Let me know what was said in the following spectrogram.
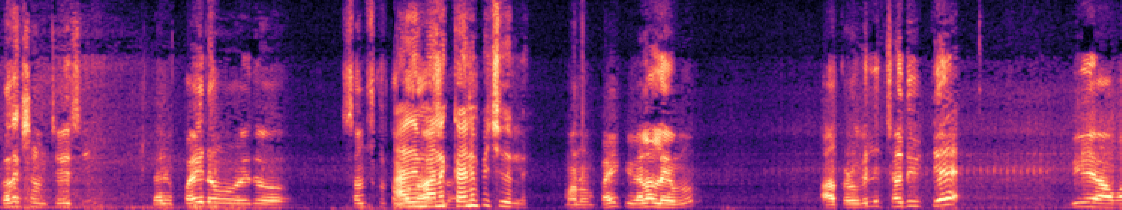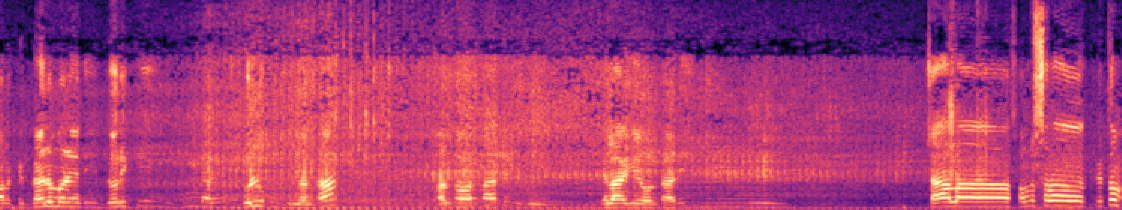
ప్రదక్షిణ చేసి దాని పైన ఏదో సంస్కృతం అది మనకు కనిపించదులే. మనం పైకి వెళ్ళలేము. అక్కడ వెళ్ళి చదివితే వాళ్ళకి ధనం అనేది దొరికి గుండె అనేది దొల్లుకుంటుందంట అంతవరకు ఇది ఇలాగే ఉంటుంది. చాలా సంవత్సరాల క్రితం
